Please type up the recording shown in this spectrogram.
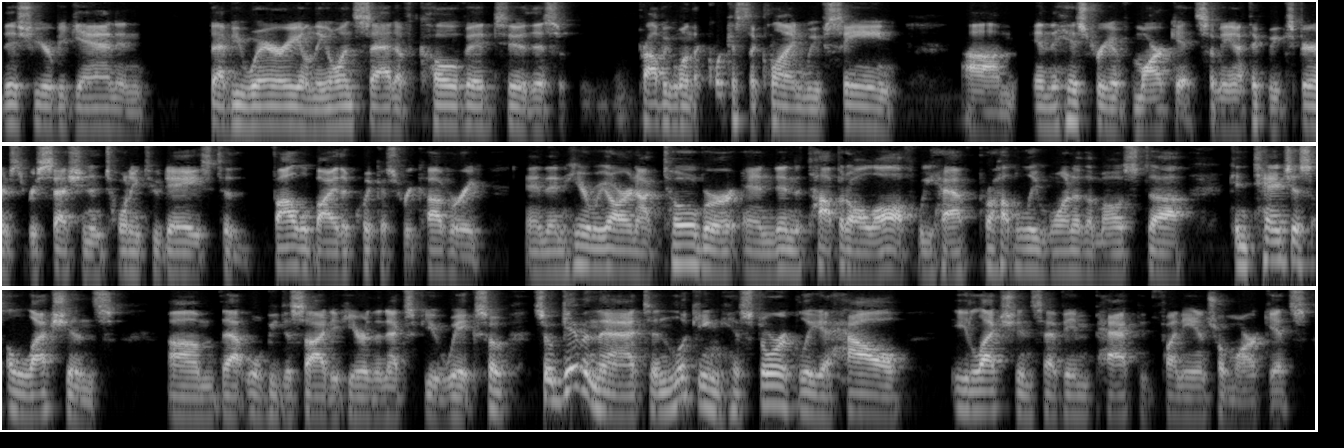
this year began in February on the onset of COVID to this probably one of the quickest decline we've seen um, in the history of markets. I mean, I think we experienced a recession in 22 days, to followed by the quickest recovery. And then here we are in October, and then to top it all off, we have probably one of the most uh, contentious elections um, that will be decided here in the next few weeks. So, so given that, and looking historically at how elections have impacted financial markets,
